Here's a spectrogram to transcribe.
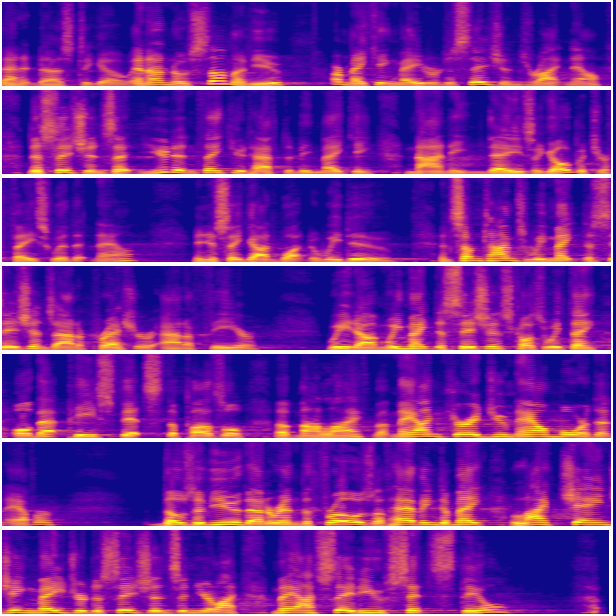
than it does to go. And I know some of you are making major decisions right now. Decisions that you didn't think you'd have to be making 90 days ago, but you're faced with it now. And you say, God, what do we do? And sometimes we make decisions out of pressure, out of fear. We, um, we make decisions because we think, oh, that piece fits the puzzle of my life. But may I encourage you now more than ever those of you that are in the throes of having to make life changing major decisions in your life, may I say to you, sit still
